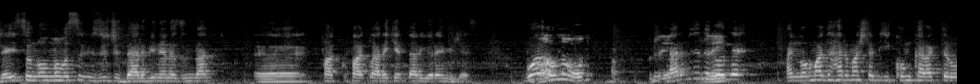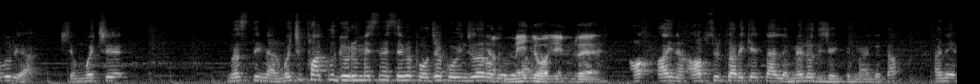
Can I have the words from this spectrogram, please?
Jason olmaması üzücü. Derbin en azından e, farklı farklı hareketler göremeyeceğiz. Bu arada Vallahi o derbide de böyle hani normalde her maçta bir ikon karakter olur ya. İşte maçı nasıl diyeyim yani maçı farklı görünmesine sebep olacak oyuncular Ya oluyor. Böyle Melo, hani- Emre. A- aynen absürt hareketlerle Melo diyecektim ben de tam. Hani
